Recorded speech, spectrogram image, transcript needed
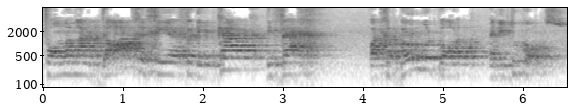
vir hom 'n mandaat gegee vir die kerk, die weg wat gebou moet word in die toekoms.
